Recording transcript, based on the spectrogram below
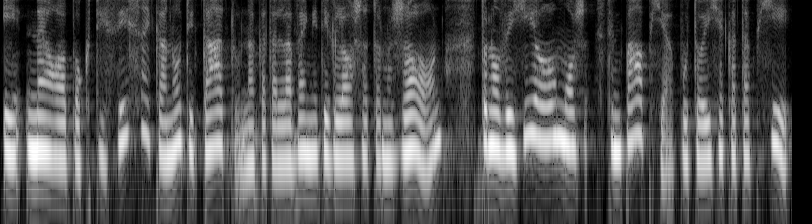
Η νεοαποκτηθήσα ικανότητά του να καταλαβαίνει τη γλώσσα των ζώων τον οδηγεί όμως στην πάπια που το είχε καταπιεί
